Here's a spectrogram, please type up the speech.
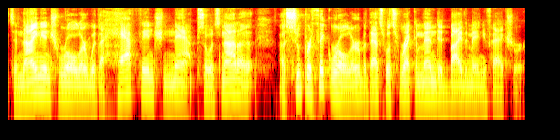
it's a nine inch roller with a half inch nap. So it's not a, a super thick roller, but that's what's recommended by the manufacturer.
